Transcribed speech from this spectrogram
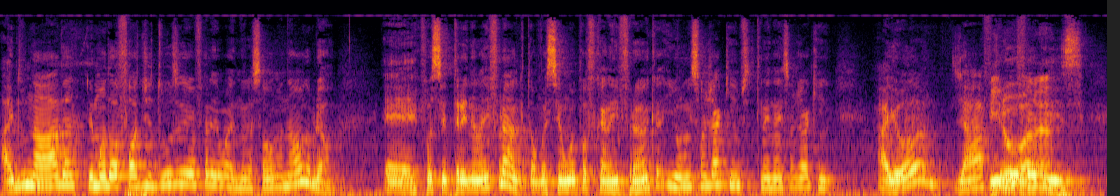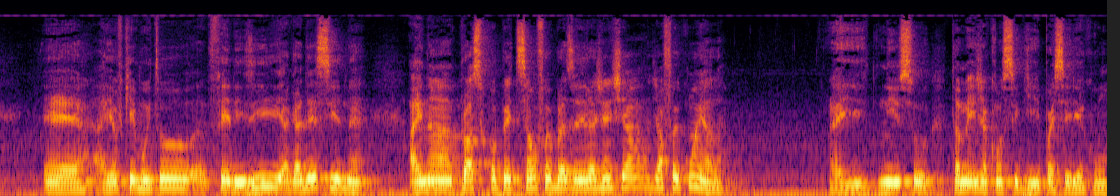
Aí do nada, ele mandou a foto de duas e eu falei, ué, não é só uma? Não, Gabriel. É que você treina lá em Franca. Então vai ser uma pra ficar lá em Franca e uma em São Joaquim, pra você treinar em São Joaquim. Aí eu já fiquei Pirou, muito né? feliz. É, aí eu fiquei muito feliz e agradecido, né? Aí na próxima competição foi brasileira, a gente já, já foi com ela. Aí nisso também já consegui parceria com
